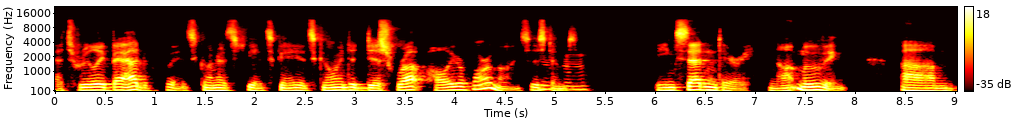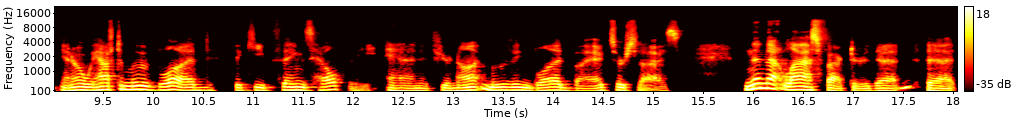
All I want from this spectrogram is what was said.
that's really bad. It's going to it's it's going to disrupt all your hormone systems. Mm-hmm. Being sedentary, not moving. Um, you know, we have to move blood to keep things healthy. And if you're not moving blood by exercise, and then that last factor that that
